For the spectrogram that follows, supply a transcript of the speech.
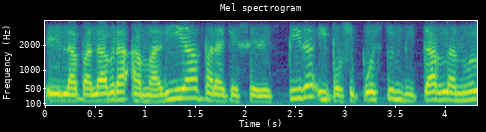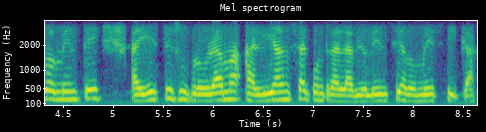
eh, la palabra a María para que se despida y por supuesto invitarla nuevamente a este su programa Alianza contra la Violencia Doméstica.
